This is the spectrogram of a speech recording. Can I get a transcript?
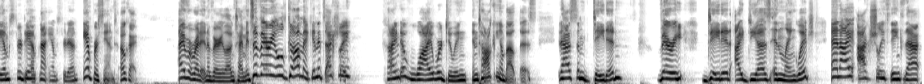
Amsterdam, not Amsterdam, Ampersand. Okay. I haven't read it in a very long time. It's a very old comic, and it's actually kind of why we're doing and talking about this. It has some dated, very dated ideas in language. And I actually think that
